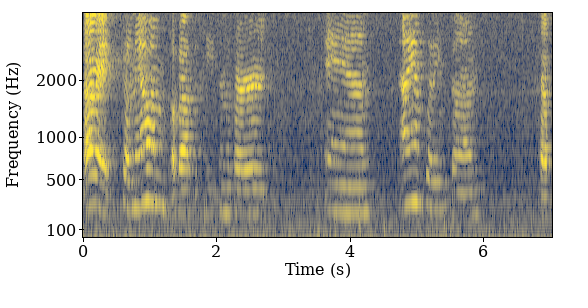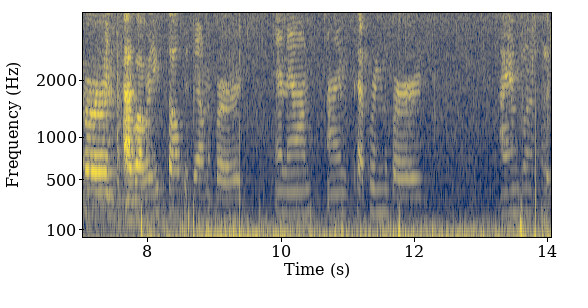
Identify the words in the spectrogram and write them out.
Alright, so now I'm about to season the bird. And I am putting some pepper, and I've already salted down the bird. And now I'm, I'm peppering the bird. I am going to put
